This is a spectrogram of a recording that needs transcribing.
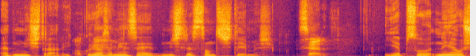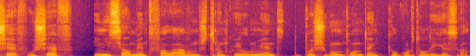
a administrar. E curiosamente é a administração de sistemas. Certo. E a pessoa nem é o chefe. O chefe, inicialmente falávamos tranquilamente, depois chegou um ponto em que ele cortou a ligação.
